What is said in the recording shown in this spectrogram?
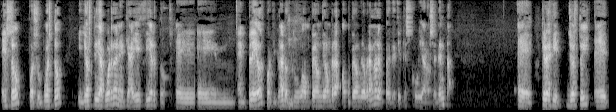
eso, por supuesto, y yo estoy de acuerdo en el que hay ciertos eh, em, empleos, porque claro, tú a un peón de obra, a un peón de obra no le puedes decir que se jubila a los 70. Eh, quiero decir, yo estoy eh,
